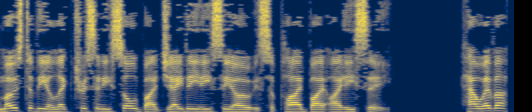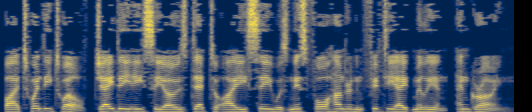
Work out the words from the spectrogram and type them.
Most of the electricity sold by JDECO is supplied by IEC. However, by 2012, JDECO's debt to IEC was NIS 458 million, and growing.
